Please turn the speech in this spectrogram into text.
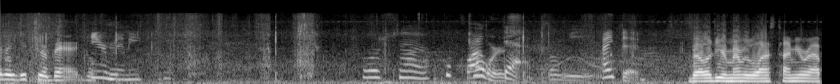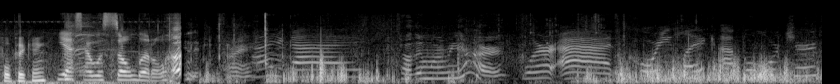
We're gonna get you a bag. Here, Minnie. what's that? Who Flowers. that for me? I did. Bella, do you remember the last time you were apple picking? Yes, I was so little. Alright, Hi guys. tell them where we are. We're at Corey Lake Apple Orchard.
